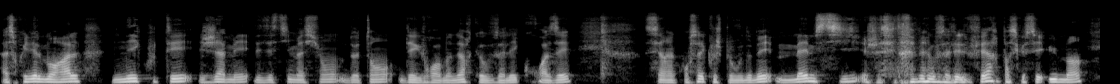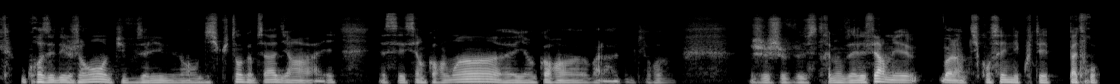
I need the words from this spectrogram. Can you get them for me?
à ruiner le moral. N'écoutez jamais les estimations de temps des randonneurs que vous allez croiser. C'est un conseil que je peux vous donner, même si je sais très bien que vous allez le faire parce que c'est humain. Vous croisez des gens et puis vous allez en discutant comme ça dire ah, c'est encore loin, euh, il y a encore euh, voilà. je, je veux très bien que vous allez le faire, mais voilà, un petit conseil, n'écoutez pas trop.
